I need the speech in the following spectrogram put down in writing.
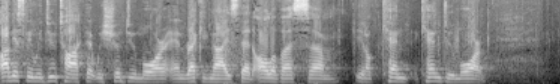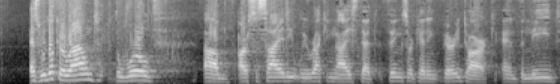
Obviously we do talk that we should do more and recognize that all of us um, you know, can, can do more. As we look around the world, um, our society, we recognize that things are getting very dark and the need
